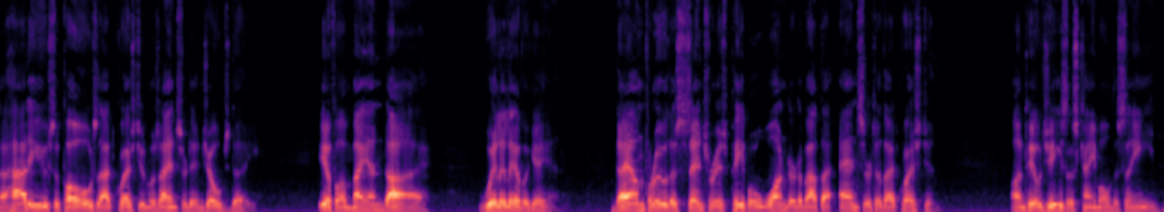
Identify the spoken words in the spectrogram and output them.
Now, how do you suppose that question was answered in Job's day? If a man die, will he live again? Down through the centuries, people wondered about the answer to that question until Jesus came on the scene.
